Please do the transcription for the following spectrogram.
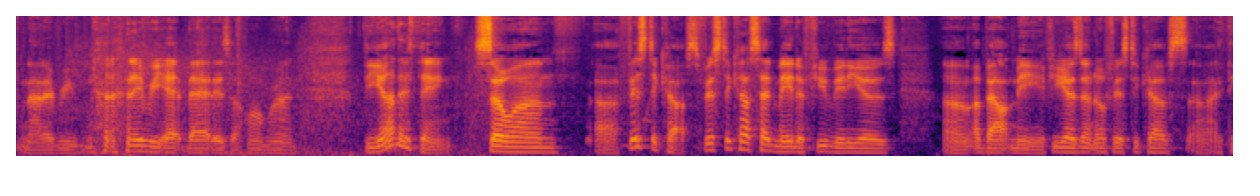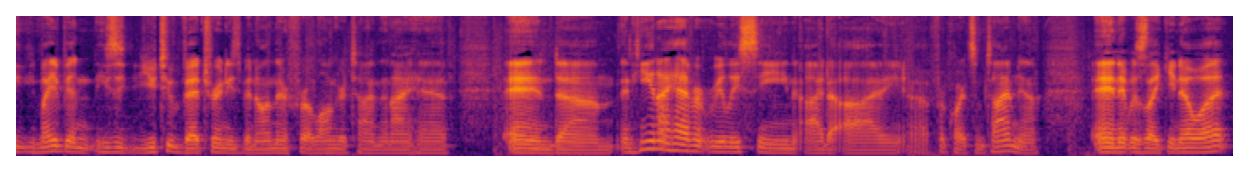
not every not every at bat is a home run. The other thing, so um, uh, Fisticuffs. Fisticuffs had made a few videos um, about me. If you guys don't know Fisticuffs, uh, I think he might have been. He's a YouTube veteran. He's been on there for a longer time than I have, and um, and he and I haven't really seen eye to eye uh, for quite some time now. And it was like, you know what,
